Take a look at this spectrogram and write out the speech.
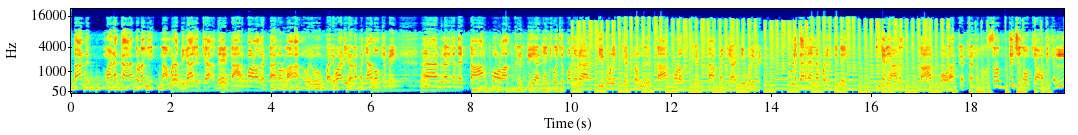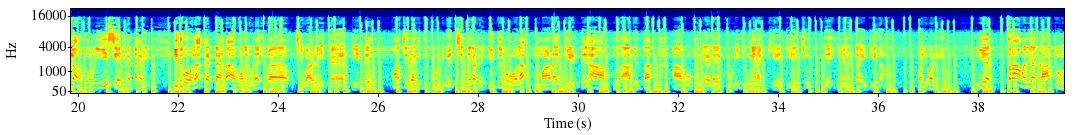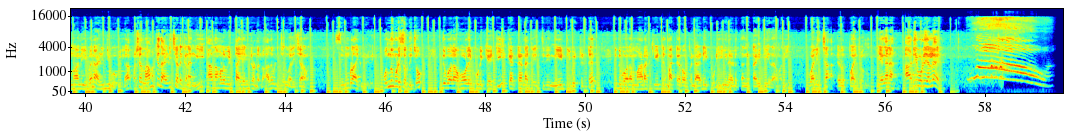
ദാണ്ട് മഴക്കാലം തുടങ്ങി. നമ്മുടെ ബിലാലിക്ക ദേ ടാർപ്പാള കെട്ടാനുള്ള ഒരു പരിപാടിയിലാണ്. അപ്പം ഞാൻ നോക്കിയപ്പേ ബിലാലിക്ക ദേ ടാർപ്പോള കെട്ടിയാണ്. ഞാൻ ചോദിച്ചു പറഞ്ഞ ഒരു അടിപൊളി കെട്ടുണ്ട്. ടാർപ്പോള കെട്ടാൻ പറ്റിയ അടിപൊളി കെട്ട്. പുള്ളിക്കാരൻ എന്നെ പഠിപ്പിച്ചതേ ഇങ്ങനെയാണ് ടാർപ്പോള കെട്ടേണ്ടത്. ശ്രദ്ധിച്ച് നോക്കിയാൽ മതി. എല്ലാവർക്കും വളരെ ഈസി ആയിട്ട് കെട്ടാൻ കഴിയും. ഇതുപോലെ കെട്ടേണ്ട ഹോളിലൂടെ വള്ളി കെട്ടിയിട്ട് കുറച്ച് ലെങ്ത് കൂട്ടി വെച്ച് കണ്ടില്ലേ ഇതുപോലെ മടക്കിയിട്ട് ആ ആദ്യത്തെ ആ റോപ്പിന്റെ ഇടയിൽ കൂടി ഇങ്ങനെ കയറ്റി വെച്ചും ഇതേ ഇങ്ങനെ അങ്ങ് ടൈറ്റ് ചെയ്താൽ മതി. പരിപാടി കഴിഞ്ഞു. ഇനി എത്ര വലിയ കാറ്റ് വന്നാലും ഇവൻ അഴിഞ്ഞു പോവില്ല. പക്ഷെ നമുക്കിത് അഴിച്ചെടുക്കണമെങ്കിൽ ആ നമ്മൾ വിട്ട എന്റുണ്ടല്ലോ അത് പിടിച്ചൊന്ന് വലിച്ചാൽ മതി. സിമ്പിളായിട്ട് ഒഴിവില്ല ഒന്നും കൂടി ശ്രദ്ധിച്ചോ? ഇതുപോലെ ഹോളിൽ കൂടി കയറ്റി കെട്ടേണ്ട ഇത്തിരി നീട്ടി വിട്ടിട്ട് ഇതുപോലെ മടക്കിയിട്ട് മറ്റേ റോപ്പിന്റെ അടിയിൽ കൂടി ഇങ്ങനെ എടുത്തങ്ങ് ടൈറ്റ് ചെയ്താൽ മതി. വലിച്ച എളുപ്പമായിട്ട് വന്നു. എങ്ങനെ? അടിപൊളിയല്ലേ?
